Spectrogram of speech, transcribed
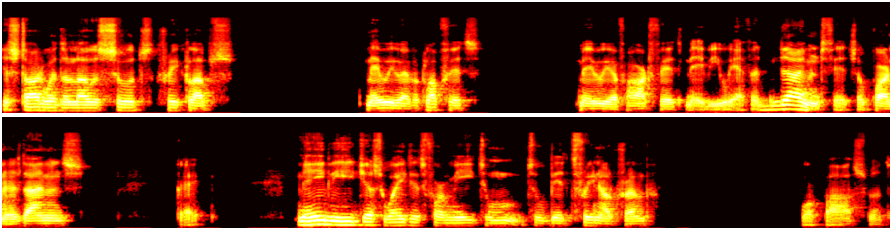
Just start with the lowest suit, three clubs. Maybe we have a club fit. Maybe we have a heart fit. Maybe we have a diamond fit. So partner has diamonds. Okay. Maybe just waited for me to to bid three no trump or pass, but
